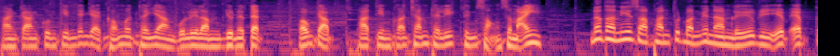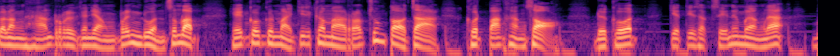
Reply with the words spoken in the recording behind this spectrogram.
ผ่านการคุมทีมยักษ์ใหญ่ของเมืองไทยอย่างบุรีรัมย์ยูไนเต็ดพร้อมกับพาทีมคว้าแชมป์ไทยลีกถึง 2 สมัย ณตอนนี้สหพันธ์ฟุตบอลเวียดนามหรือ VFF กำลังหารือกันอย่างเร่งด่วนสำหรับเฮดโค้ชคนใหม่ที่จะเข้ามารับช่วงต่อจากโค้ชปาร์คฮังซอโดยโค้ชเกียรติศักดิ์เสนเมืองและโบ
